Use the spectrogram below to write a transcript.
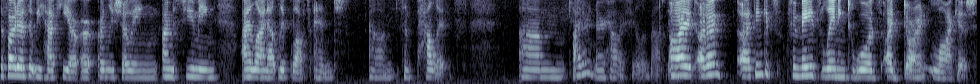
the photos that we have here are only showing, I'm assuming, eyeliner, lip gloss, and um, some palettes. Um, I don't know how I feel about this. I I don't. I think it's for me. It's leaning towards I don't like it.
